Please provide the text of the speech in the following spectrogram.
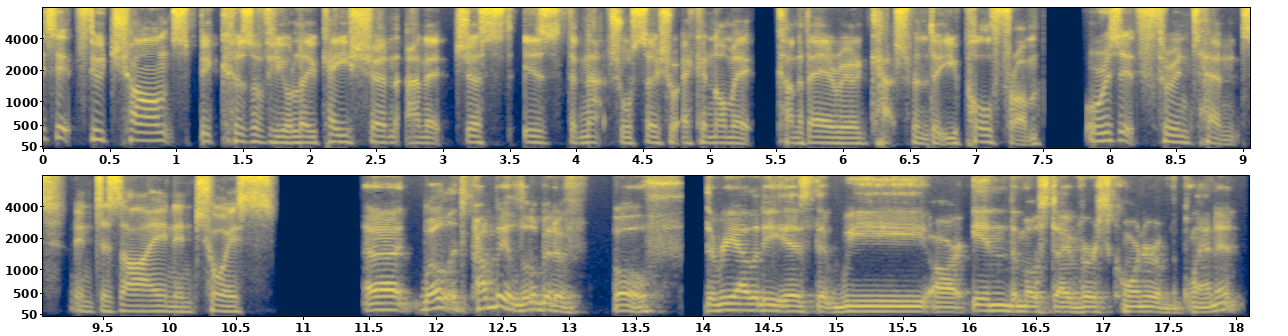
Is it through chance because of your location and it just is the natural social economic kind of area and catchment that you pull from? Or is it through intent in design, in choice? Uh, well, it's probably a little bit of both. The reality is that we are in the most diverse corner of the planet.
